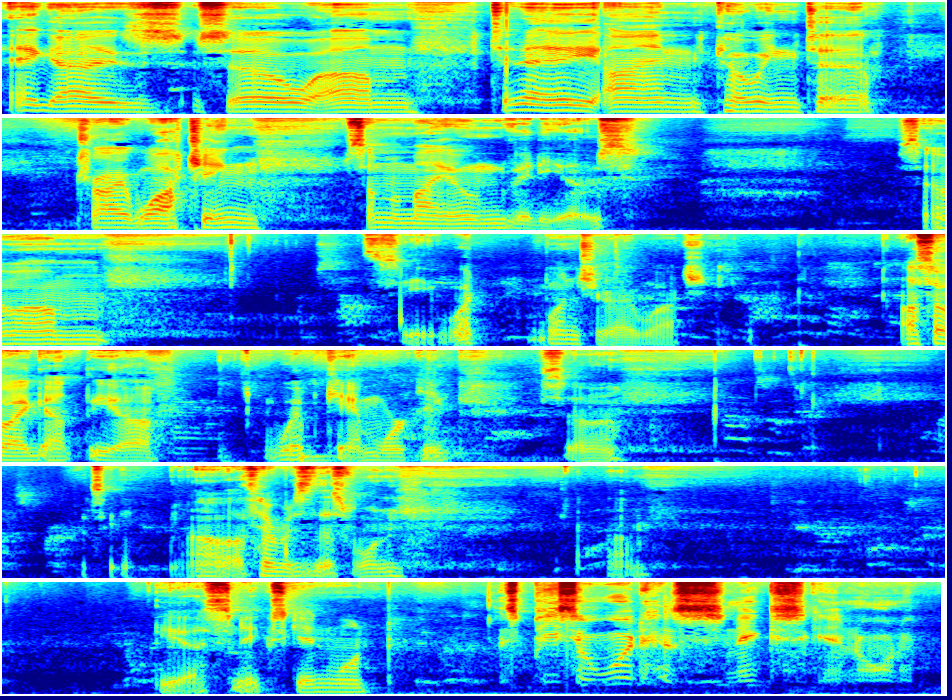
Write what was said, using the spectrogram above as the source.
Hey guys, so um today I'm going to try watching some of my own videos. So um let's see what one should I watch? Also I got the uh webcam working. So let's see. Oh, there was this one. Um the uh, snakeskin one. This piece of wood has snakeskin on it.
